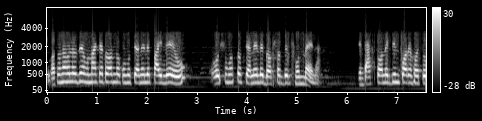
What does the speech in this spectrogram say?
ঘটনা হলো যে ওনাকে তো অন্য কোনো চ্যানেলে পাইলেও ওই সমস্ত চ্যানেলে দর্শকদের ফোন নেয় না। কিন্তু আজকে অনেকদিন পরে হয়তো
